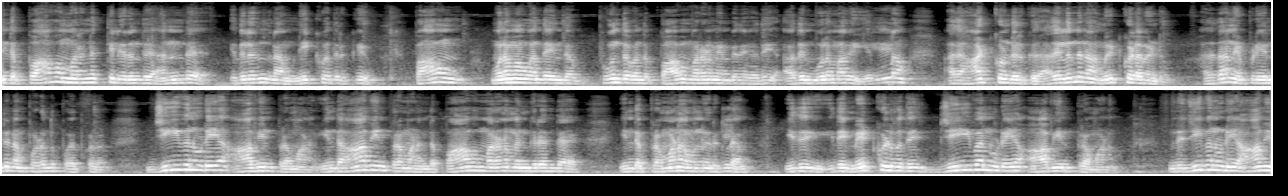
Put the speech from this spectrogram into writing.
இந்த பாவ மரணத்தில் இருந்து அந்த இதிலிருந்து நாம் நீக்குவதற்கு பாவம் மூலமாக வந்த இந்த புகுந்த வந்த பாவ மரணம் என்பதை அது அதன் மூலமாக எல்லாம் அதை ஆட்கொண்டு இருக்குது அதிலிருந்து நாம் மீட்கொள்ள வேண்டும். அதுதான் எப்படி என்று நாம் தொடர்ந்து பார்த்துக்கொள்ள ஜீவனுடைய ஆவின் பிரமாணம். இந்த ஆவின் பிரமாணம் இந்த பாவ மரணம் என்கிற இந்த இந்த பிரமாணம் ஒன்று இருக்குல்ல இது இதை மேற்கொள்வது ஜீவனுடைய ஆவியின் பிரமாணம். இந்த ஜீவனுடைய ஆவி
